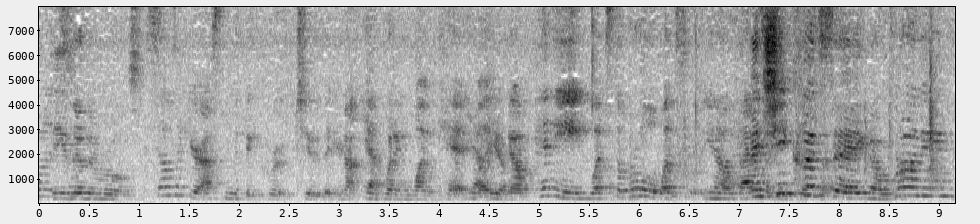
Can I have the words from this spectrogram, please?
It These are the rules. It sounds like you're asking the big group too, that you're not Yeah. pinpointing one kid. Yeah. Like, Yeah. you know, Penny, what's the rule? What's, you know, that's. And she could difference. say, no running,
